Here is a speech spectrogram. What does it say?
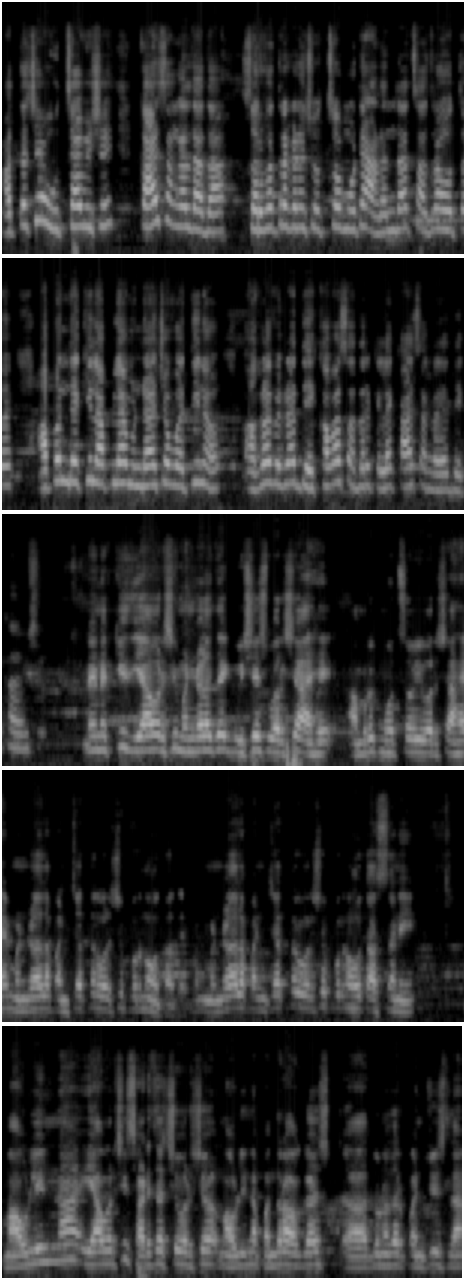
आताच्या उत्साहाविषयी. काय सांगाल दादा? सर्वत्र गणेशोत्सव मोठ्या आनंदात साजरा होतोय. आपण देखील आपल्या मंडळाच्या वतीनं आगळा वेगळा देखावा सादर केलाय. काय सांगाल या देखाव्याविषयी? नाही नक्कीच. यावर्षी मंडळाचं एक विशेष वर्ष आहे. अमृत महोत्सवी वर्ष आहे. मंडळाला पंच्याहत्तर वर्ष पूर्ण होतात आहे पण मंडळाला पंच्याहत्तर वर्ष पूर्ण होत असताना माऊलींना यावर्षी साडेसातशे वर्ष माऊलींना पंधरा ऑगस्ट दोन हजार पंचवीसला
